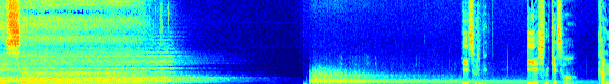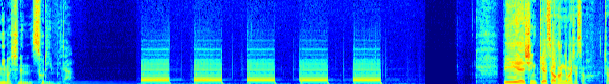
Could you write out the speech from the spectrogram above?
회사 이 소리는 비의 신께서 강림하시는 소리입니다. B의 신께서 강림하셔서 저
